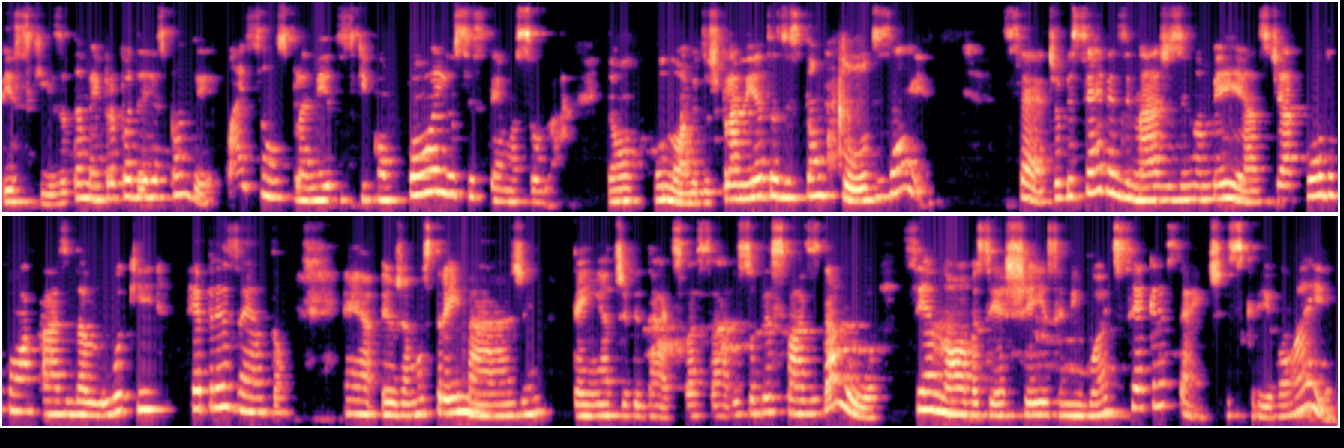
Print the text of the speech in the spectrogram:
Pesquisa também para poder responder quais são os planetas que compõem o sistema solar. Então, o nome dos planetas estão todos aí. 7. Observe as imagens e nomeie-as de acordo com a fase da lua que representam. É, eu já mostrei imagem, tem atividades passadas sobre as fases da lua. Se é nova, se é cheia, se é minguante, se é crescente. Escrevam aí.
